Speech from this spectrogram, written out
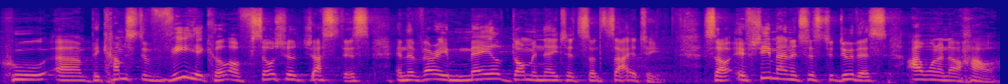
who uh, becomes the vehicle of social justice in a very male dominated society. So, if she manages to do this, I want to know how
